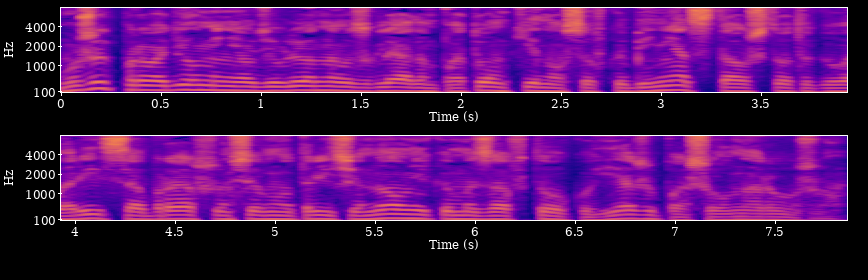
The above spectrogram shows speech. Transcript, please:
Мужик проводил меня удивленным взглядом, потом кинулся в кабинет, стал что-то говорить собравшимся внутри чиновникам из автоку. Я же пошел наружу.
